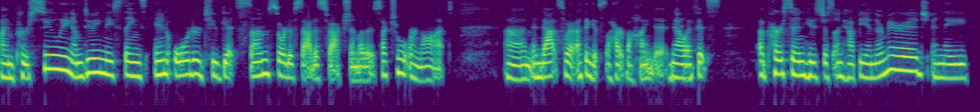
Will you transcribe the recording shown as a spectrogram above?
I'm pursuing, I'm doing these things in order to get some sort of satisfaction, whether it's sexual or not. Um, and that's where I think it's the heart behind it. Now, if it's a person who's just unhappy in their marriage and they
